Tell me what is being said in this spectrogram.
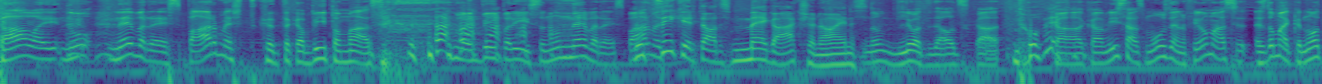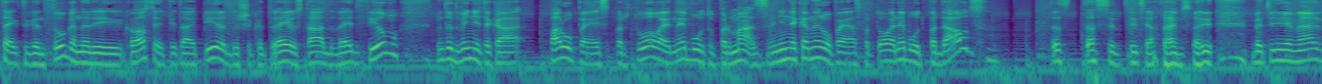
Tā lai nu, nevarēs pārmest, ka kā, bija pa maz vai bija par īsu. Nu, nevarēs Nu, pārmest. cik ir tādas mega action ainas? Nu, ļoti daudz, kā, kā, kā visās mūsdienu filmās. Es domāju, ka noteikti gan tu, gan arī kolēģi pie tā ir pieraduši, ka tu ej uz tādu veidu filmu. Nu, tad viņi parūpējas par to, lai nebūtu par maz. Viņi nekad nerūpējās par to, lai nebūtu par daudz. Tas, tas ir cits jautājums. vai- Bet viņi vienmēr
